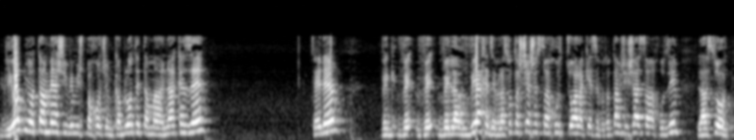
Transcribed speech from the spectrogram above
להיות מאותם 170 משפחות שמקבלות את המענק הזה, בסדר? ולהרוויח את זה ולעשות את ה-16% תשואה לכסף, את אותם 16% לעשות.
